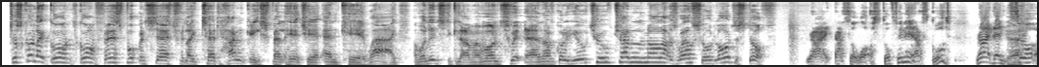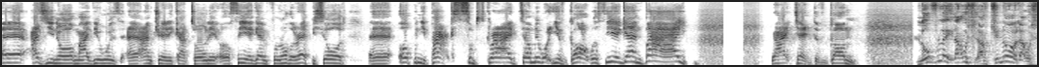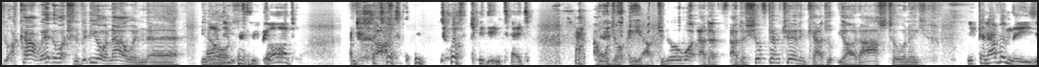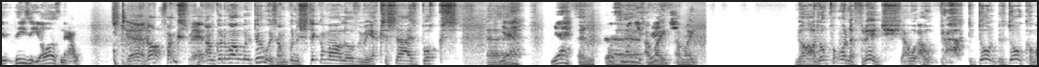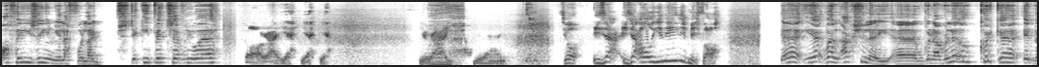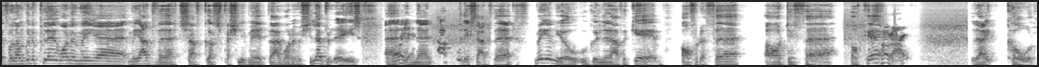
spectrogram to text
Just go like go on go on Facebook and search for like Ted Hankey, spelled H A N K Y. I'm on Instagram, I'm on Twitter, and I've got a YouTube channel and all that as well. So loads of stuff. Right, that's a lot of stuff in it. That's good. Right then, Yeah. so uh, as you know, my viewers, uh, I'm Trading Card Tony. I'll see you again for another episode. Uh, open your packs, subscribe, tell me what you've got. We'll see you again. Bye. Right, Ted, they've gone. Lovely. That was. Uh, do you know that was? I can't wait to watch the video now. And uh, you Oh, know, I didn't press record. I'm just, kidding, just kidding, Ted. I would have. Yeah, do you know what? I'd have, I'd have shoved them trading cards up your ass, Tony. You can have them. These, these are yours now. Yeah, no, thanks, mate. I'm gonna. What I'm gonna do is I'm gonna stick them all over my exercise books. Uh, Yeah, yeah. and Put some on uh, I might. I might. No, don't put them in the fridge. I, I, they don't, they don't come off easy, and you're left with like sticky bits everywhere. All right, yeah, yeah, yeah. You're right. You're right. So, is that is that all you needed me for? Yeah, yeah. Well, actually, uh, we're going to have a little quick uh, interval. I'm going to play one of my uh, my adverts I've got specially made by one of my celebrities, uh, Oh, yeah. and then after this advert, me and you we're going to have a game of refer or defer. Okay, All right. Right, cool.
